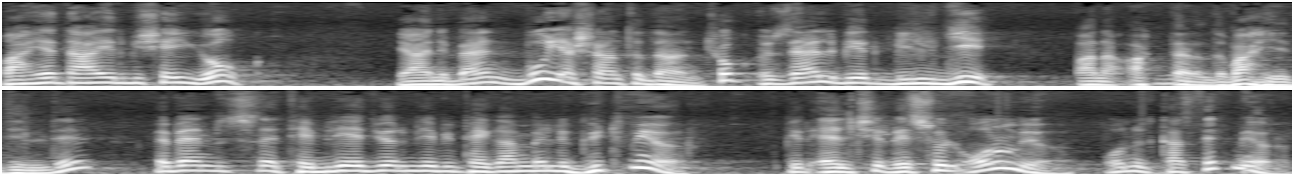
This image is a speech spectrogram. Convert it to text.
Vahye dair bir şey yok. Yani ben bu yaşantıdan çok özel bir bilgi bana aktarıldı, vahyedildi ve ben size tebliğ ediyorum diye bir peygamberlik gütmüyor. Bir elçi, resul olmuyor. Onu kastetmiyorum.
